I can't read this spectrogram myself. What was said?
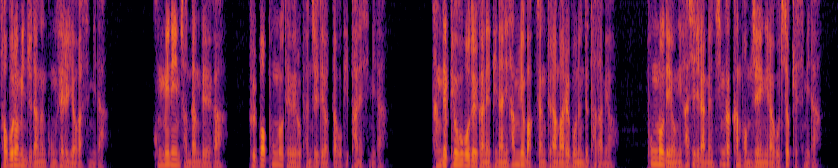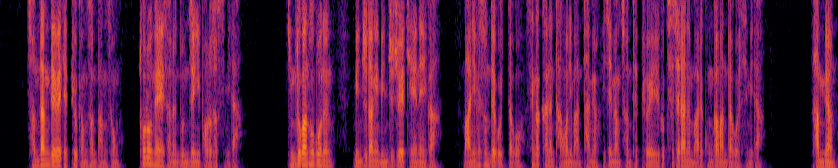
더불어민주당은 공세를 이어갔습니다. 국민의힘 전당대회가 불법 폭로 대회로 변질되었다고 비판했습니다. 당대표 후보들 간의 비난이 삼류 막장 드라마를 보는 듯하다며 폭로 내용이 사실이라면 심각한 범죄 행위라고 지적했습니다. 전당대회 대표 경선 방송 토론회에서는 논쟁이 벌어졌습니다. 김두관 후보는 민주당의 민주주의 DNA가 많이 훼손되고 있다고 생각하는 당원이 많다며 이재명 전 대표의 일극체제라는 말에 공감한다고 했습니다. 반면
